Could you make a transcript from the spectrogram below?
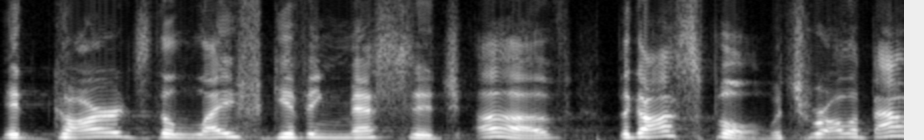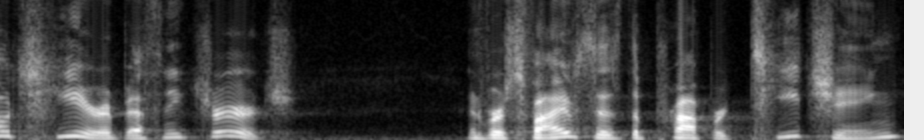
It guards the life giving message of the gospel, which we're all about here at Bethany Church. And verse 5 says the proper teaching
